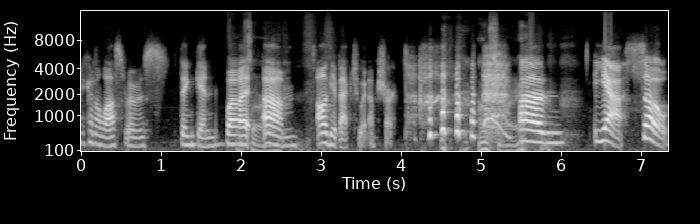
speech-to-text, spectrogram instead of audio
I kind of lost what I was thinking, but um I'll get back to it, I'm sure. I'm sorry. um yeah, so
